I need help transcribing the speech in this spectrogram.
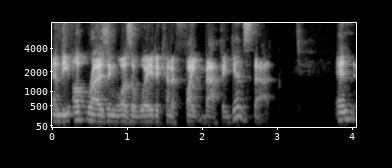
and the uprising was a way to kind of fight back against that. And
